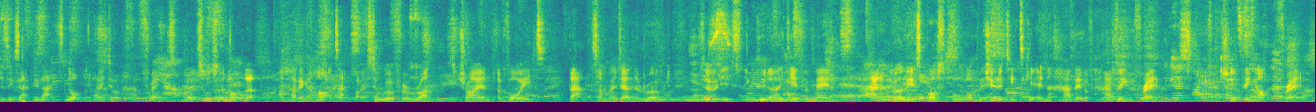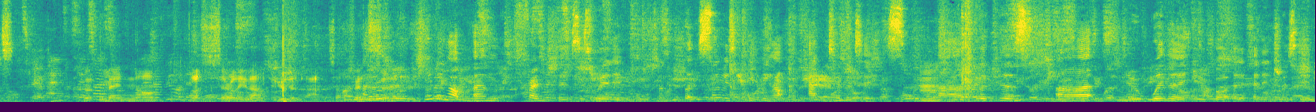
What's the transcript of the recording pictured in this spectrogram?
is exactly that. It's not that I don't have friends, but it's also not that I'm having a heart attack, but I still go for a run to try and avoid that somewhere down the road. So it's a good idea for men at an earliest possible opportunity to get in the habit of having friends, of keeping up friends. But men aren't necessarily that good at that. So uh, Keeping up um, friendships is really important, but so is keeping up activities. Uh, because uh, you know, whether you've got an interest in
